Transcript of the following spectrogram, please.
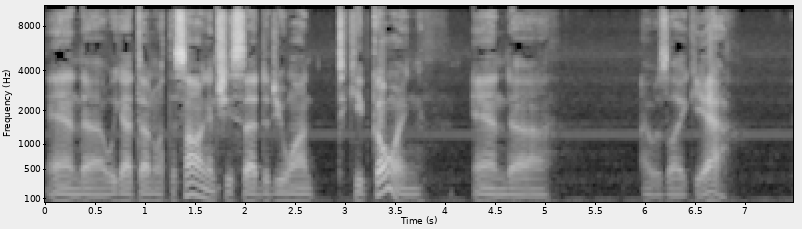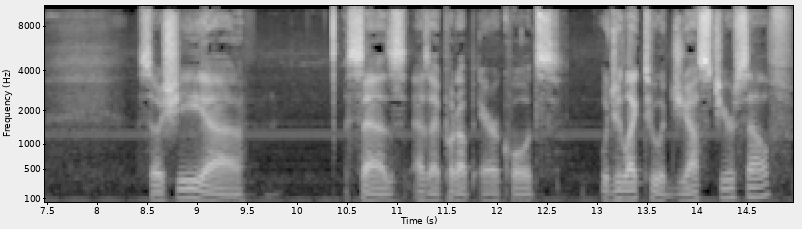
And uh, we got done with the song, and she said, "Did you want to keep going?" And uh, I was like, "Yeah." So she uh, says, as I put up air quotes, "Would you like to adjust yourself?"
